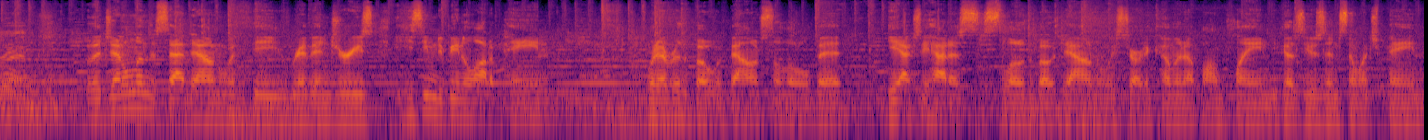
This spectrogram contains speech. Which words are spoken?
ribs. The gentleman that sat down with the rib injuries, he seemed to be in a lot of pain. Whenever the boat would bounce a little bit, he actually had us slow the boat down when we started coming up on plane because he was in so much pain.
